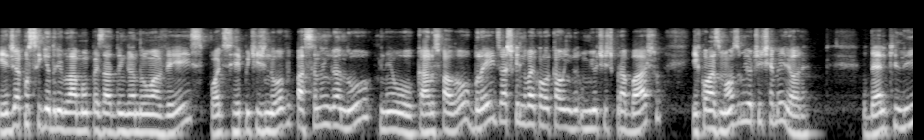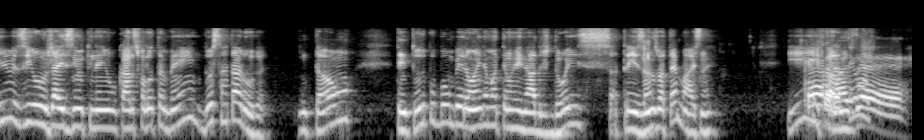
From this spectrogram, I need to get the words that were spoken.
ele já conseguiu driblar a mão pesada do Enganu uma vez, pode se repetir de novo, e passando o Enganu, que nem o Carlos falou, o Blades, eu acho que ele não vai colocar o, o Miotite para baixo, e com as mãos o Miotite é melhor, né? O Derek Lewis e o Jairzinho, que nem o Carlos falou também, duas tartarugas. Então, tem tudo pro Bombeirão ainda manter um reinado de dois a três anos ou até mais, né? E Cara, mas é...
